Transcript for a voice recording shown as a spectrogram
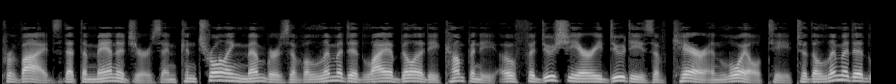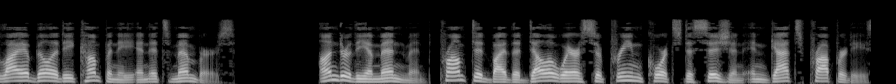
provides that the managers and controlling members of a limited liability company owe fiduciary duties of care and loyalty to the limited liability company and its members. Under the amendment prompted by the Delaware Supreme Court's decision in Gatz Properties,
